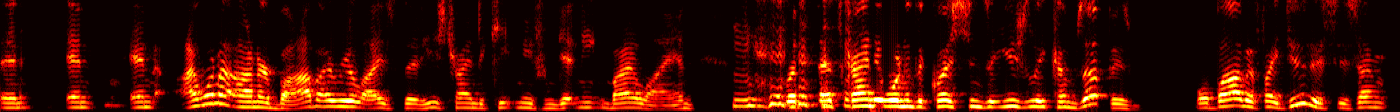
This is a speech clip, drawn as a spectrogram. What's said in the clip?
and and and I want to honor Bob. I realize that he's trying to keep me from getting eaten by a lion. But that's kind of one of the questions that usually comes up is, well, Bob, if I do this, is I'm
